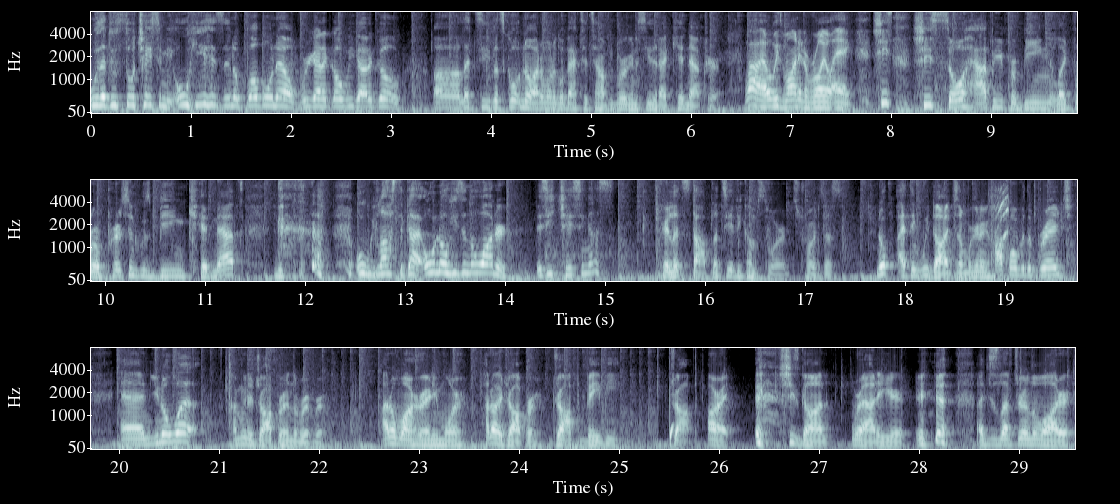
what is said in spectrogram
oh, that dude's still chasing me. Oh, he is in a bubble now. We gotta go. We gotta go. Uh, let's see. Let's go. No, I don't want to go back to town. People are gonna see that I kidnapped her. Wow, I always wanted a royal egg. She's she's so happy for being like for a person who's being kidnapped. oh, we lost the guy. Oh no, he's in the water. Is he chasing us? Here, let's stop. Let's see if he comes towards towards us. Nope, I think we dodged him. We're gonna hop over the bridge, and you know what? I'm gonna drop her in the river. I don't want her anymore. How do I drop her? Drop, baby. Drop. All right. She's gone. We're out of here. I just left her in the water.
